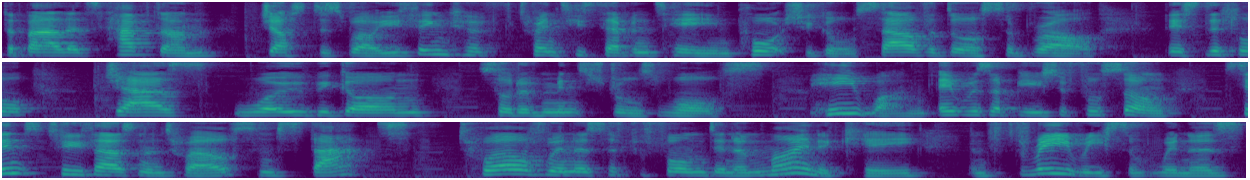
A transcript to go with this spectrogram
the ballads have done just as well. You think of 2017, Portugal, Salvador Sobral, this little jazz woebegone sort of minstrel's waltz. He won. It was a beautiful song. Since 2012, some stats 12 winners have performed in a minor key, and three recent winners,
